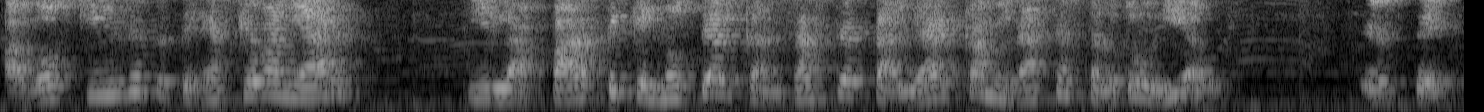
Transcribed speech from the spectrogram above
a 2.15 te tenías que bañar y la parte que no te alcanzaste a tallar caminaste hasta el otro día. Este,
